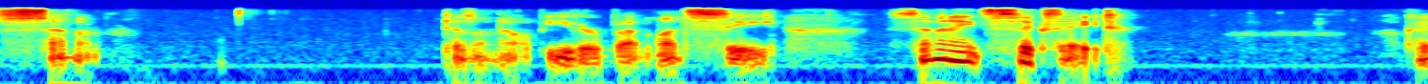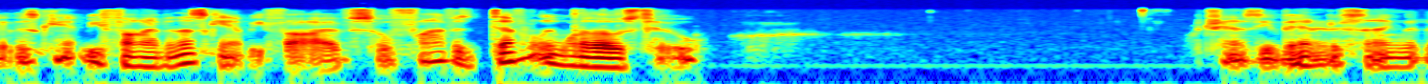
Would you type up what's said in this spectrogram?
Seven. Doesn't help either, but let's see. Seven, eight, six, eight. Okay, this can't be five and this can't be five, so five is definitely one of those two. Which has the advantage of saying that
